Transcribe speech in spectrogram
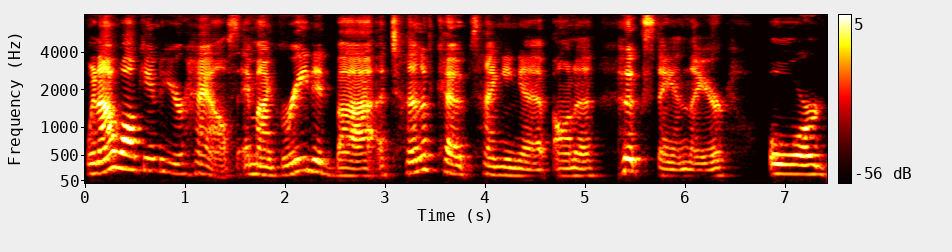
when I walk into your house, am I greeted by a ton of coats hanging up on a hook stand there? Or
